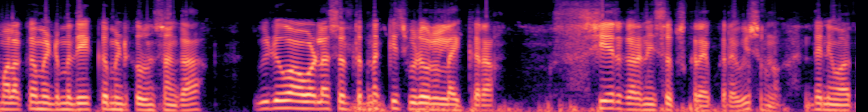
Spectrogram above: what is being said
मला कमेंटमध्ये कमेंट करून सांगा. व्हिडिओ आवडला असेल तर नक्कीच व्हिडिओला लाईक करा शेअर करा आणि सबस्क्राईब करा. विसरू नका. धन्यवाद.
